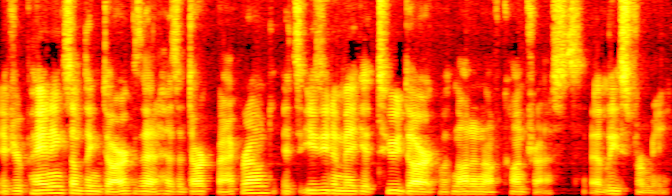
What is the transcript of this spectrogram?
If you're painting something dark that has a dark background, it's easy to make it too dark with not enough contrast, at least for me.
